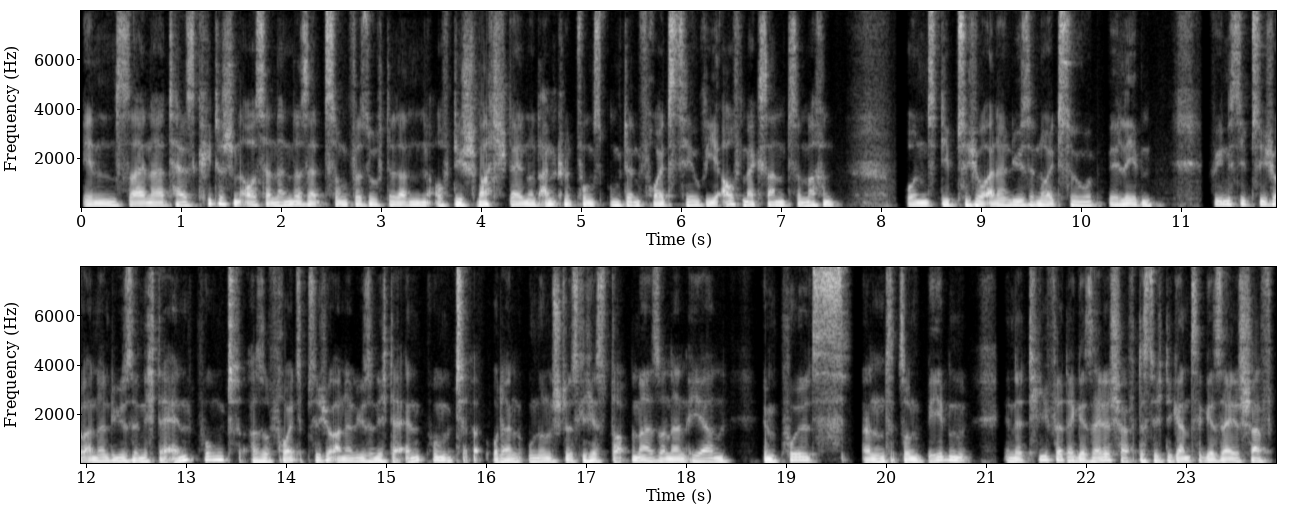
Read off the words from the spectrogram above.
In seiner teils kritischen Auseinandersetzung versuchte dann auf die Schwachstellen und Anknüpfungspunkte in Freuds Theorie aufmerksam zu machen und die Psychoanalyse neu zu beleben. Für ihn ist die Psychoanalyse nicht der Endpunkt, also Freuds Psychoanalyse nicht der Endpunkt oder ein unumstößliches Dogma, sondern eher ein Impuls und so ein Beben in der Tiefe der Gesellschaft, das durch die ganze Gesellschaft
